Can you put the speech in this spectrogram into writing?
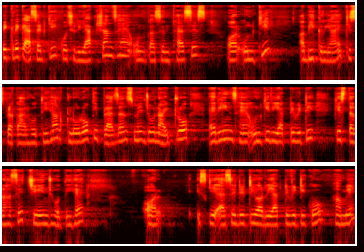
पिक्रिक एसिड की कुछ रिएक्शंस हैं, उनका सिंथेसिस और उनकी अभिक्रियाएँ किस प्रकार होती हैं और क्लोरो की प्रेजेंस में जो नाइट्रो एरिन्स हैं, उनकी रिएक्टिविटी किस तरह से चेंज होती है और इसकी एसिडिटी और रिएक्टिविटी को हमें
